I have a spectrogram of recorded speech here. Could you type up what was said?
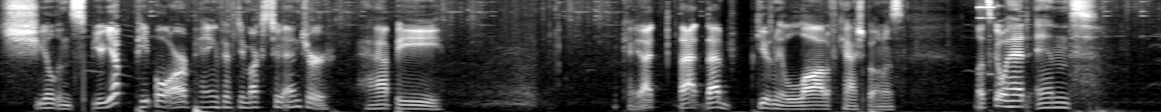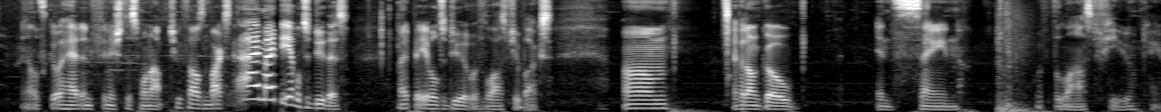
Shield and spear. Yep, people are paying 15 bucks to enter. Happy. Okay, that, that, that gives me a lot of cash bonus. Let's go ahead and... Yeah, let's go ahead and finish this one up. 2,000 bucks. I might be able to do this. Might be able to do it with the last few bucks. Um, if I don't go insane with the last few. Okay.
